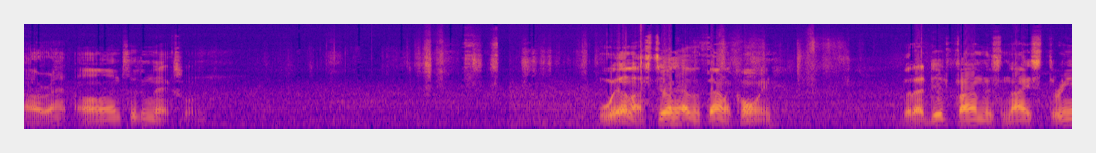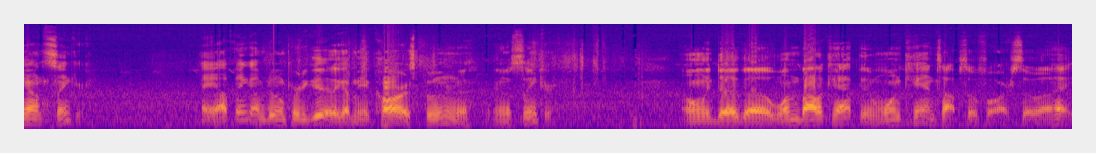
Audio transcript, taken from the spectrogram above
All right, on to the next one. Well, I still haven't found a coin, but I did find this nice three ounce sinker. Hey, I think I'm doing pretty good. I got me a car, a spoon, and a, and a sinker. Only dug uh, one bottle cap and one can top so far. So, uh, hey,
